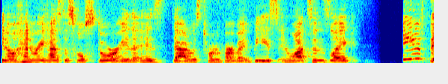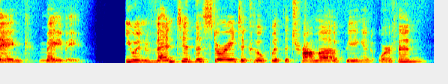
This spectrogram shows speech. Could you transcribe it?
you know, Henry has this whole story that his dad was torn apart by a beast, and Watson's like, Do you think maybe you invented this story to cope with the trauma of being an orphan?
